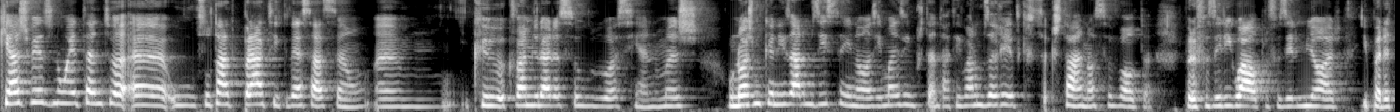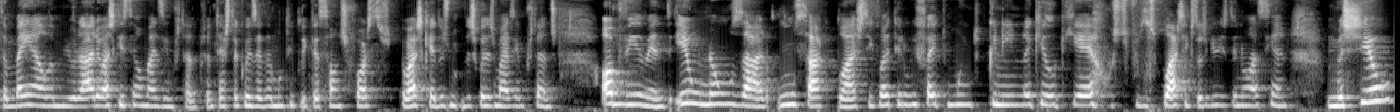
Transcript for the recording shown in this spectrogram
que às vezes não é tanto uh, o resultado prático dessa ação um, ehm, que, que vai melhorar a saúde do oceano, mas o nós mecanizarmos isso em nós e, mais importante, ativarmos a rede que está à nossa volta para fazer igual, para fazer melhor e para também ela melhorar, eu acho que isso é o mais importante. Portanto, esta coisa da multiplicação de esforços, eu acho que é das coisas mais importantes. Obviamente, eu não usar um saco plástico vai ter um efeito muito pequenino naquilo que é os, os plásticos que existem no oceano. Mas se eu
